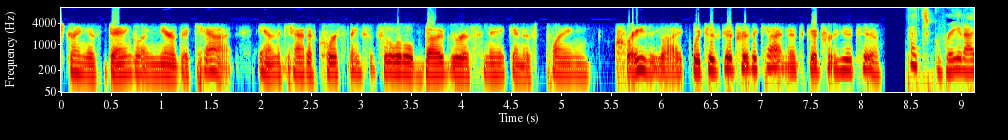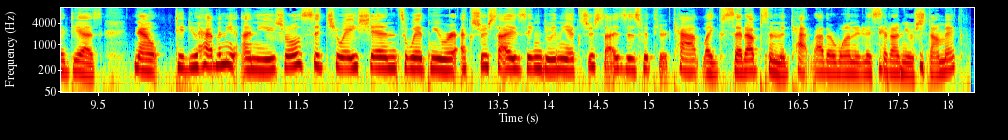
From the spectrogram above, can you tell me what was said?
string is dangling near the cat, and the cat, of course, thinks it's a little bug or a snake and is playing crazy like, which is good for the cat and it's good for you too. That's great ideas. Now, did you have any unusual situations when you were exercising, doing the exercises with your cat, like sit ups and the cat rather wanted to sit on your stomach?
